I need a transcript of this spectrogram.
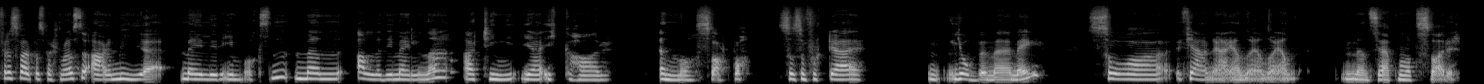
For å svare på spørsmålet, så er det mye mailer i innboksen. Men alle de mailene er ting jeg ikke har ennå svart på. Så så fort jeg jobber med mail, så fjerner jeg én og én og én mens jeg på en måte svarer.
